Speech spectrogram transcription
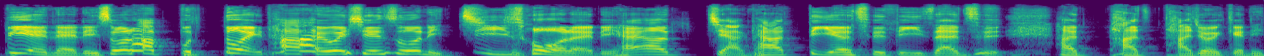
辩呢。你说他不对，他还会先说你记错了，你还要讲他第二次、第三次，他他他就会跟你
